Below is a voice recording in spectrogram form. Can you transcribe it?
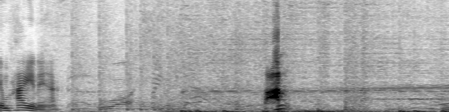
เกมให้นะฮะ ตัน โอ้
